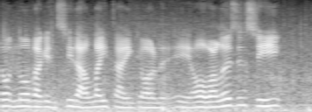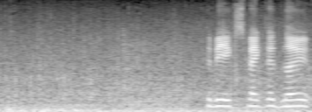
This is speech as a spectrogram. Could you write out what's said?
Don't know if I can see that light tank on it. Oh, we're losing C. To be expected now.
